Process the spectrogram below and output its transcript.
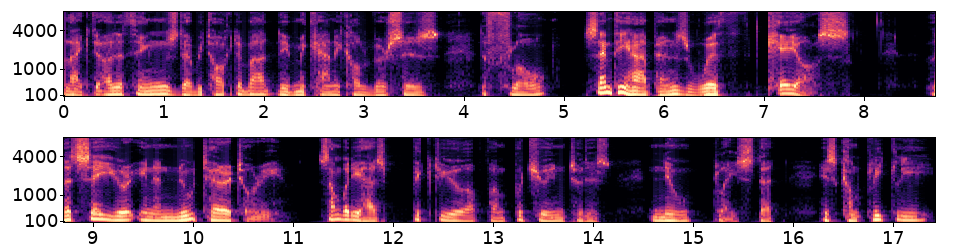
Like the other things that we talked about, the mechanical versus the flow, same thing happens with chaos. Let's say you're in a new territory. Somebody has picked you up and put you into this new place that is completely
